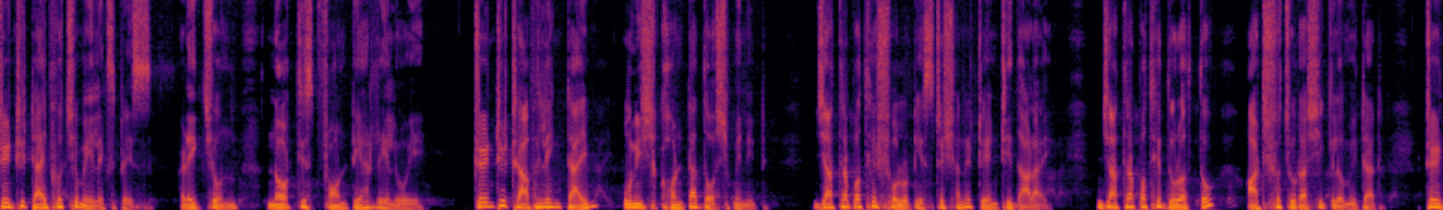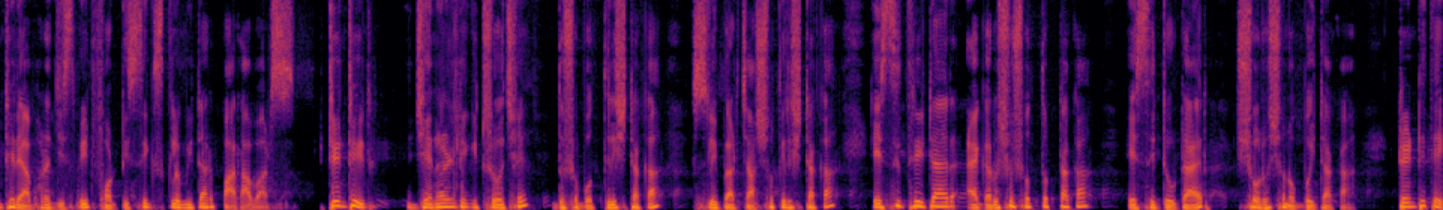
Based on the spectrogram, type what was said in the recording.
ট্রেনটির টাইপ হচ্ছে মেল এক্সপ্রেস আর একজন নর্থ ইস্ট ফ্রন্টিয়ার রেলওয়ে ট্রেনটির ট্রাভেলিং টাইম উনিশ ঘণ্টা দশ মিনিট। যাত্রাপথে ষোলোটি স্টেশনে ট্রেনটি দাঁড়ায়। যাত্রাপথের দূরত্ব আটশো চুরাশি কিলোমিটার। ট্রেনটির average speed forty six kilometre per hours ট্রেনটির জেনারেল টিকিট রয়েছে দুশো বত্রিশ টাকা স্লিপার চারশো তিরিশ টাকা এসি থ্রি টায়ার এগারোশো সত্তর টাকা এসি টু টায়ার ষোলোশো নব্বই টাকা। ট্রেনটিতে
